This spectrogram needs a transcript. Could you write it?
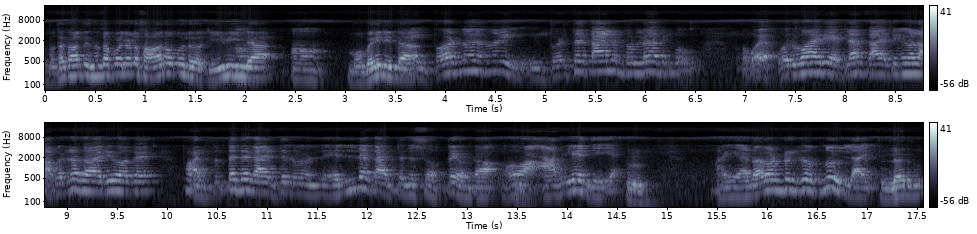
അന്നത്തെ കാലത്ത് ഇന്നത്തെ പോലെയുള്ള സാധനമൊന്നുമില്ലോ ടി വി ഇല്ല. മൊബൈൽ ഇല്ല. ഇപ്പോഴത്തെ ഇപ്പോഴത്തെ കാലം പിള്ളേർ ഒരുമാതിരി എല്ലാ കാര്യങ്ങളും അവരുടെ കാര്യവും അതെ. പഠിത്തത്തിന്റെ കാര്യത്തിലും എല്ലാ- കാര്യത്തിലും ശ്രദ്ധയുണ്ടാവും അറിയുകയും ചെയ്യാം. ഇടകൊണ്ടിട്ടൊന്നും ഇതൊന്നുമില്ല. ഇല്ലായിരുന്നു.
